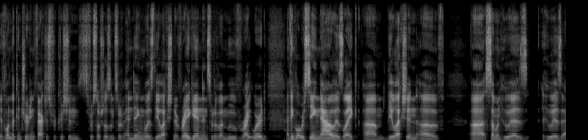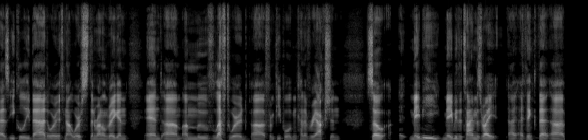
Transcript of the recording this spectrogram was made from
if one of the contributing factors for Christians for socialism sort of ending was the election of Reagan and sort of a move rightward, I think what we're seeing now is like um, the election of uh, someone who is who is as equally bad or if not worse than Ronald Reagan, and um, a move leftward uh, from people in kind of reaction. So uh, maybe maybe the time is right. I, I think that uh,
